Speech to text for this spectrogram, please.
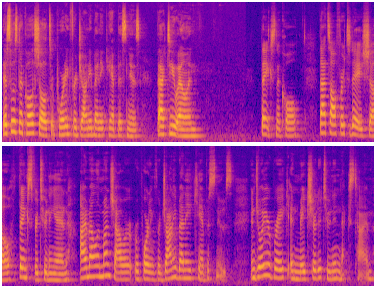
This was Nicole Schultz reporting for Johnnie Bennie Campus News. Back to you, Ellen. Thanks, Nicole. That's all for today's show. Thanks for tuning in. I'm Ellen Munchauer reporting for Johnnie Bennie Campus News. Enjoy your break and make sure to tune in next time.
